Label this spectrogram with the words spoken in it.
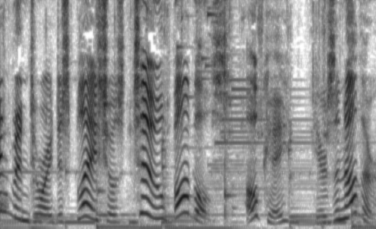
Inventory display shows two bubbles. Okay, here's another.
